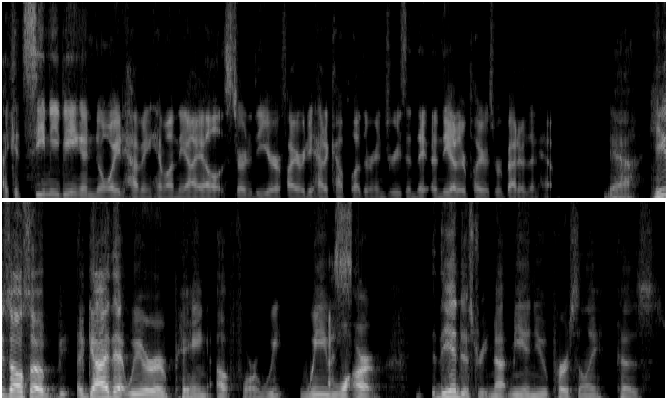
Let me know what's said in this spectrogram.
I could see me being annoyed having him on the IL at the start of the year if I already had a couple other injuries and, they, and the other players were better than him. Yeah, he's also a guy that we were paying up for. We we yes. are the industry, not me and you personally, because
